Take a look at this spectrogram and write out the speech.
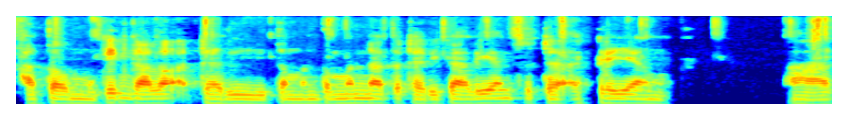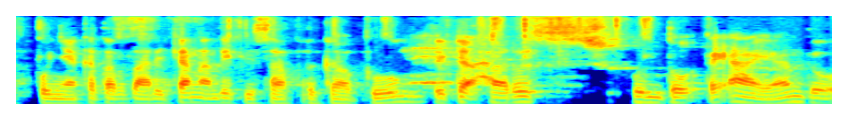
atau mungkin kalau dari teman-teman atau dari kalian sudah ada yang uh, punya ketertarikan nanti bisa bergabung. Tidak harus untuk TA ya, untuk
